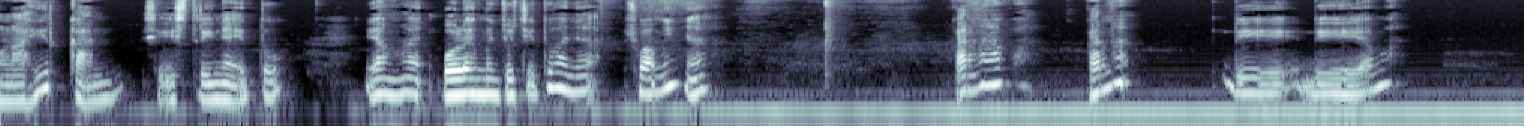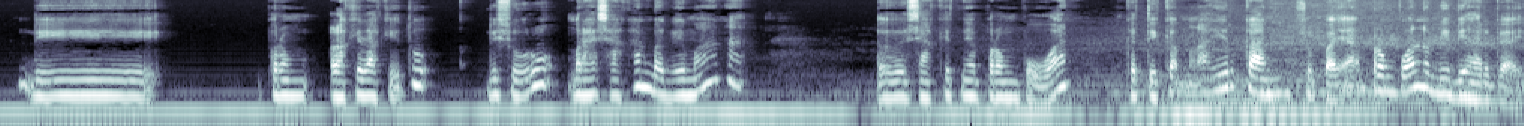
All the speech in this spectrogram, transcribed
melahirkan si istrinya itu. Yang boleh mencuci itu hanya suaminya. Karena apa? Karena di di apa? Di laki-laki itu disuruh merasakan bagaimana eh, sakitnya perempuan ketika melahirkan supaya perempuan lebih dihargai.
